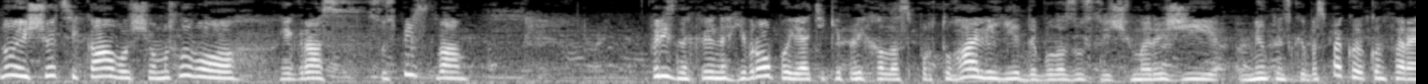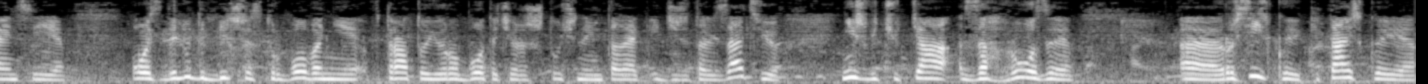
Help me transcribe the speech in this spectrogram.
Ну і що цікаво, що можливо якраз суспільства в різних країнах Європи. Я тільки приїхала з Португалії, де була зустріч в мережі Мюнхенської безпекової конференції. Ось де люди більше стурбовані втратою роботи через штучний інтелект і діджиталізацію, ніж відчуття загрози російської, китайської.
